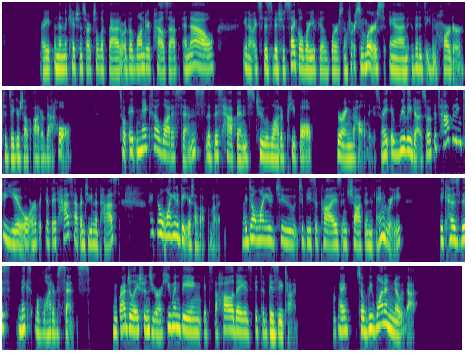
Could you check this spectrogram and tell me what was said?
right? And then the kitchen starts to look bad or the laundry piles up and now you know it's this vicious cycle where you feel worse and worse and worse and then it's even harder to dig yourself out of that hole so it makes a lot of sense that this happens to a lot of people during the holidays right it really does so if it's happening to you or if it has happened to you in the past i don't want you to beat yourself up about it i don't want you to to be surprised and shocked and angry because this makes a lot of sense. Congratulations, you're a human being. It's the holidays, it's a busy time. Okay. So we want to know that.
